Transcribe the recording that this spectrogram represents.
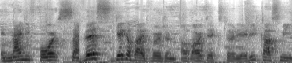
$1,766.94. This gigabyte version of RTX 3080 cost me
